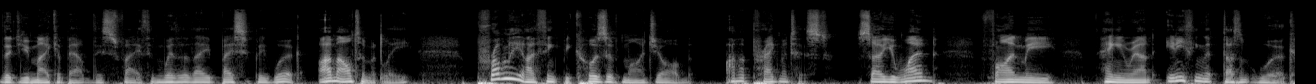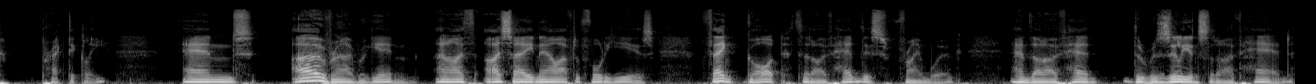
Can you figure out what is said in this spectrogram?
that you make about this faith and whether they basically work. I'm ultimately, probably I think because of my job, I'm a pragmatist. So you won't find me hanging around anything that doesn't work practically. And over and over again, and I, th- I say now after 40 years, thank God that I've had this framework and that I've had the resilience that I've had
